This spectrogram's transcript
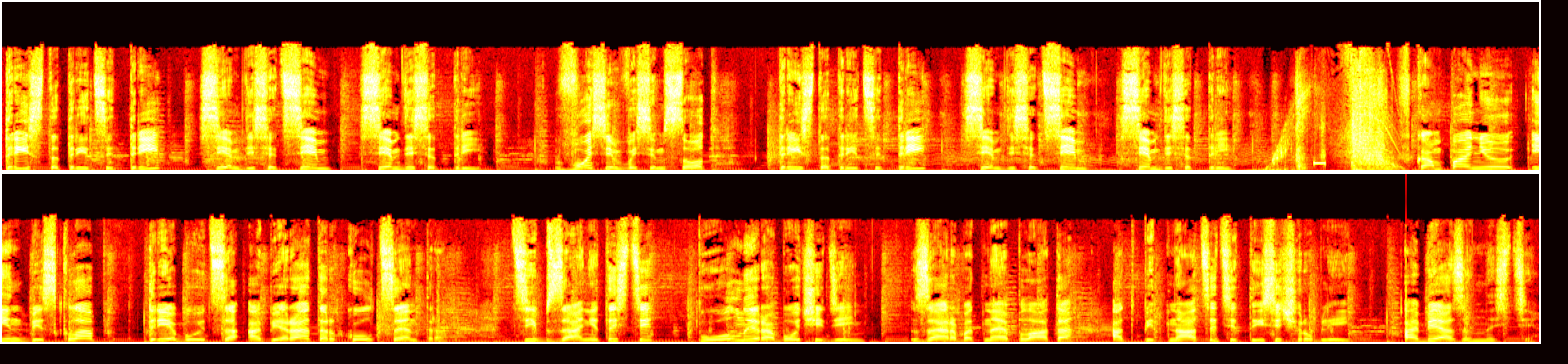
333 77 73 8 800 333 77 73. Компанию Inbis Club требуется оператор колл-центра. Тип занятости – полный рабочий день. Заработная плата от 15 тысяч рублей. Обязанности.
